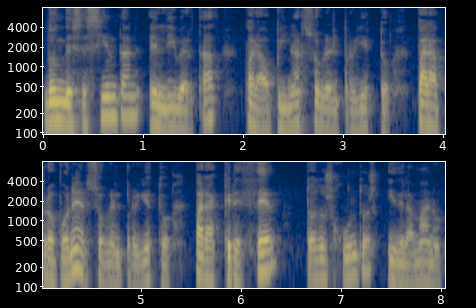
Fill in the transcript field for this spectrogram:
donde se sientan en libertad para opinar sobre el proyecto, para proponer sobre el proyecto, para crecer todos juntos y de la mano,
